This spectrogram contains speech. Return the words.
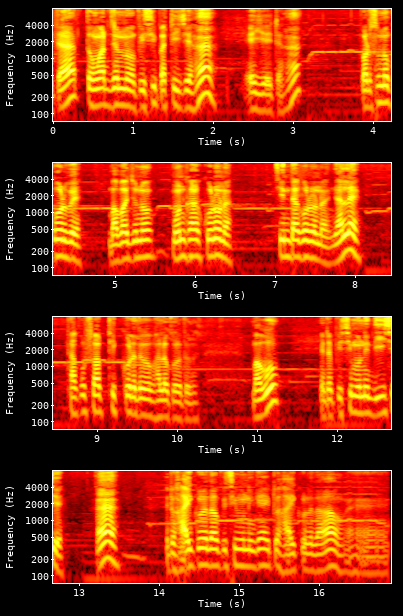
এটা তোমার জন্য পিসি পাঠিয়েছে হ্যাঁ? এই যে এটা হ্যাঁ? পড়াশুনো করবে, বাবার জন্য মন খারাপ করো না, চিন্তা করো না, জানলে? ঠাকুর সব ঠিক করে দেবে, ভালো করে দেবে। বাবু, এটা পিসিমণি দিয়েছে হ্যাঁ? একটু হাই করে দাও পিসিমণিকে, একটু হাই করে দাও হ্যাঁ।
